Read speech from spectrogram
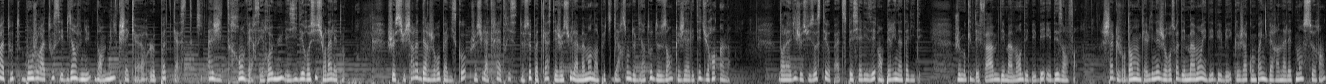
Bonjour à toutes, bonjour à tous et bienvenue dans Milkshaker, le podcast qui agite, renverse et remue les idées reçues sur l'allaitement. Je suis Charlotte Bergerot-Palisco, je suis la créatrice de ce podcast et je suis la maman d'un petit garçon de bientôt deux ans que j'ai allaité durant un an. Dans la vie, je suis ostéopathe spécialisée en périnatalité. Je m'occupe des femmes, des mamans, des bébés et des enfants. Chaque jour dans mon cabinet, je reçois des mamans et des bébés que j'accompagne vers un allaitement serein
